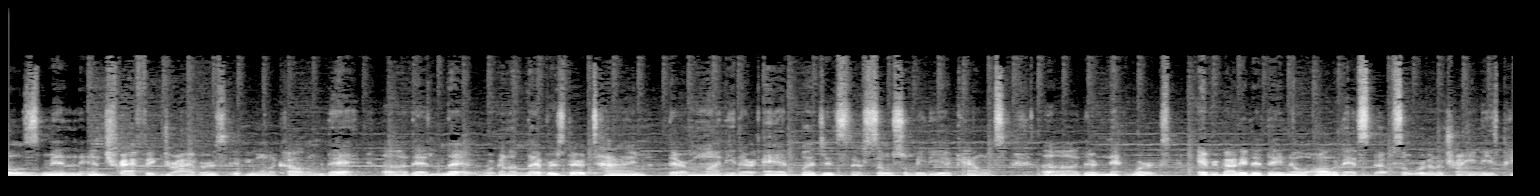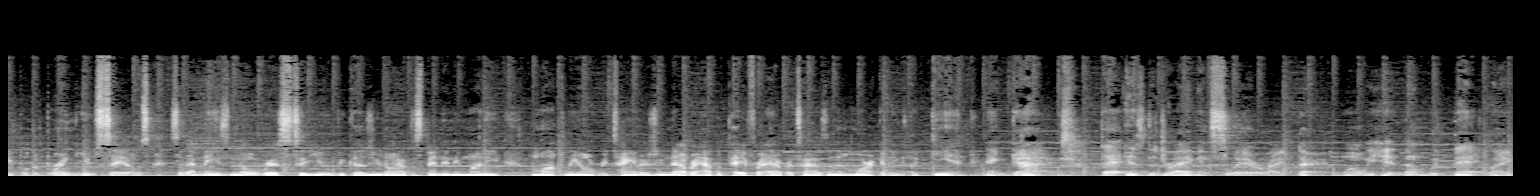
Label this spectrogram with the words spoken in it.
salesmen and traffic drivers, if you want to call them that. Uh, that let we're going to leverage their time, their money, their ad budgets, their social media accounts, uh, their networks, everybody that they know, all of that stuff. So we're going to train these people to bring you sales. So that means no risk to you because you don't have to spend any money monthly on retainers. You never have to pay for advertising and marketing again. And guys, that is the Dragon Slayer right there. When we hit them with that, like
